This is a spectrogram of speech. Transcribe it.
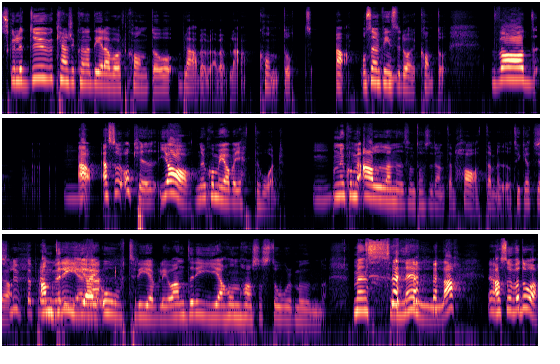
Skulle du kanske kunna dela vårt konto, bla bla bla bla bla, kontot. Ja, och sen finns det då ett konto. Vad, ja, alltså okej, ja, nu kommer jag vara jättehård. Och nu kommer alla ni som tar studenten hata mig och tycka att jag. Andrea är otrevlig och Andrea hon har så stor mun. Men snälla! Alltså vadå?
